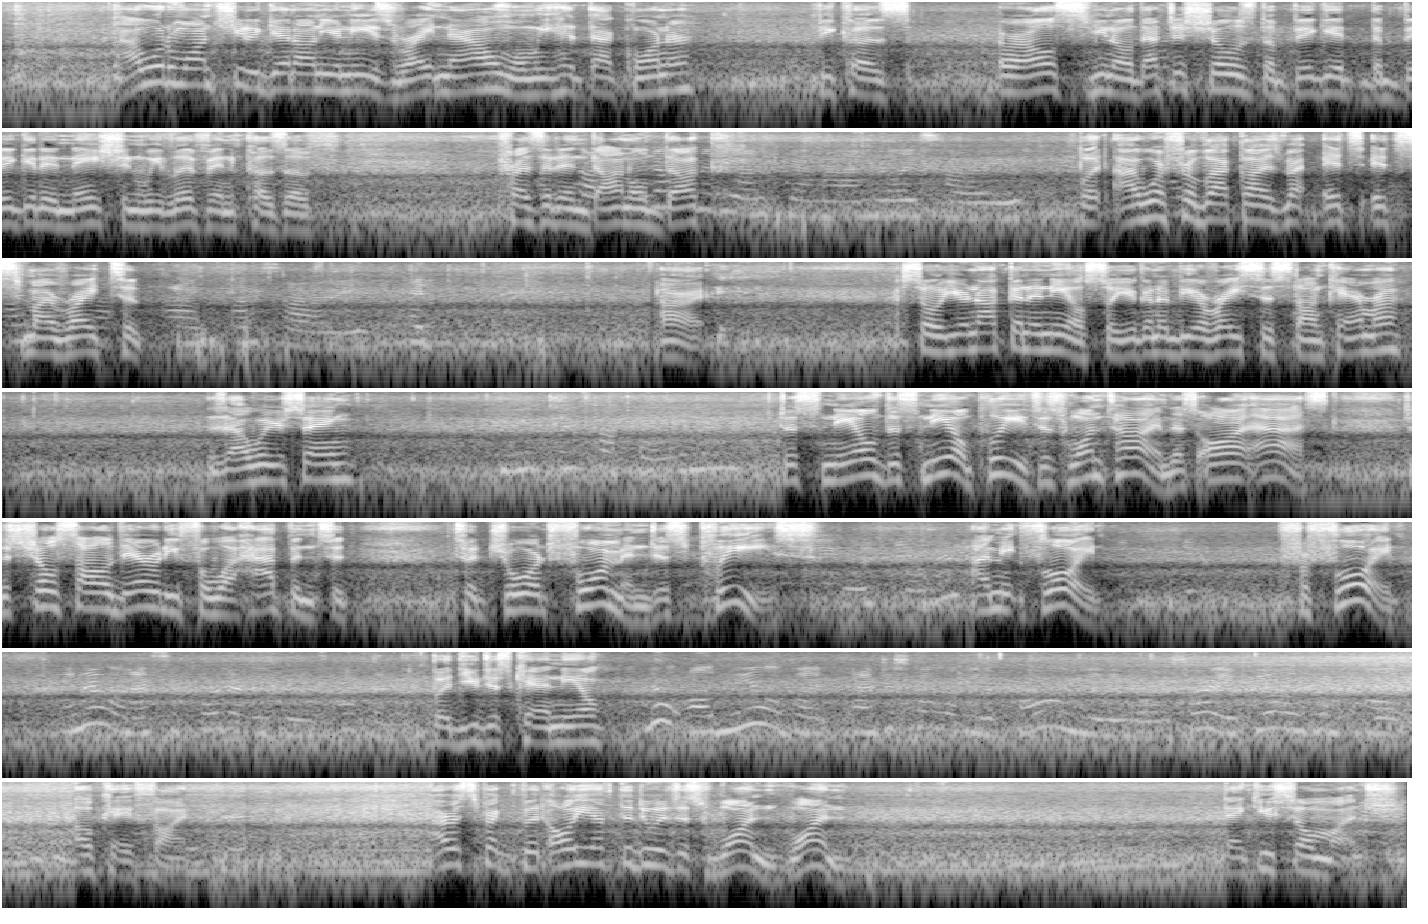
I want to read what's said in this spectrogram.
I would want you to get on your knees right now when we hit that corner, because, or else, you know, that just shows the bigot, the bigoted nation we live in because of President Donald Duck. I'm really sorry. But I work for Black Lives Matter. It's it's my right to. I'm, I'm sorry. I, All right. So you're not gonna kneel. So you're gonna be a racist on camera. Is that what you're saying? you please stop holding me? Just kneel, just kneel, please, just one time. That's all I ask. Just show solidarity for what happened to to George Foreman. Just please. I mean Floyd. For Floyd. I know, and I support everything that's happening. But you just can't kneel? No, I'll kneel, but I just you to me. I'm sorry, I feel uncomfortable. Everything. Okay, fine. I respect, but all you have to do is just one, one. Thank you so much.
